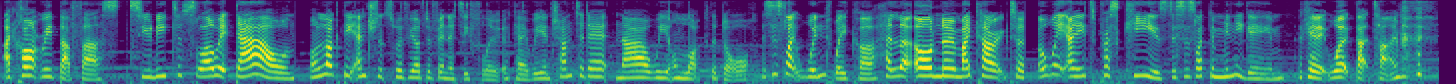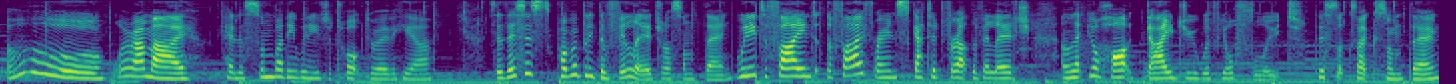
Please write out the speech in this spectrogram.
I can't read that fast. So you need to slow it down. Unlock the entrance with your divinity flute. Okay, we enchanted it. Now we unlock the door. This is like Wind Waker. Hello. Oh no, my character. Oh wait, I need to press keys. This is like a mini game. Okay, it worked that time. oh, where am I? Okay, there's somebody we need to talk to over here. So this is probably the village or something. We need to find the five runes scattered throughout the village and let your heart guide you with your flute. This looks like something.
